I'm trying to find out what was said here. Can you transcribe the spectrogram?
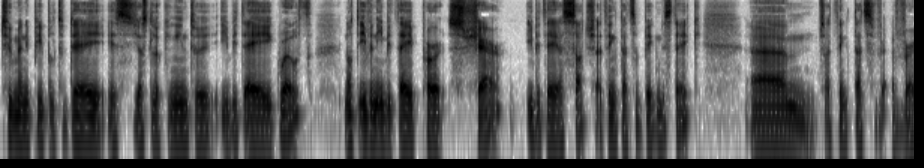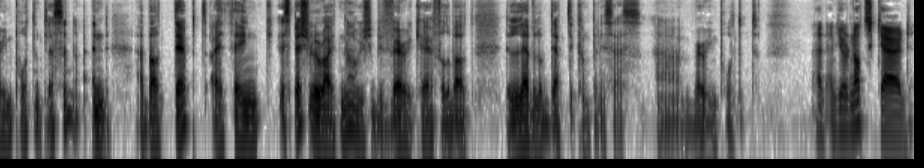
too many people today is just looking into EBITDA growth, not even EBITDA per share, EBITDA as such. I think that's a big mistake. Um, so I think that's a very important lesson. And about debt, I think, especially right now, you should be very careful about the level of debt the companies has. Uh, very important and, and you're not scared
